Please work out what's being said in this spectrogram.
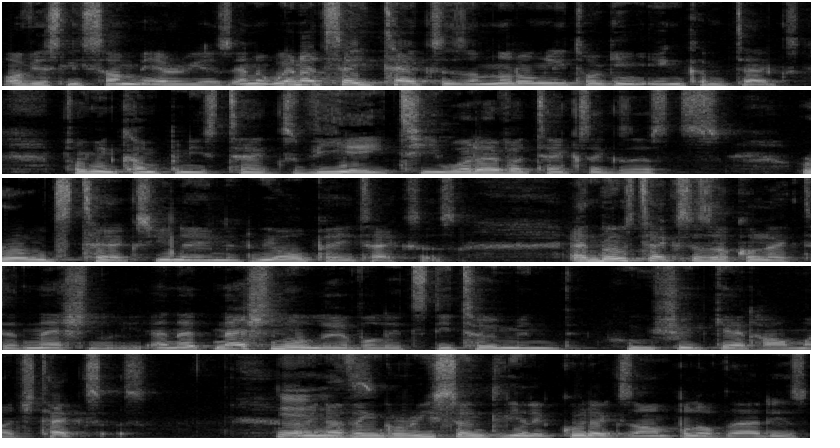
Obviously, some areas, and when I say taxes, I'm not only talking income tax, I'm talking companies tax, VAT, whatever tax exists, roads tax, you name it, we all pay taxes. And those taxes are collected nationally. And at national level, it's determined who should get how much taxes. I mean, I think recently, and a good example of that is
